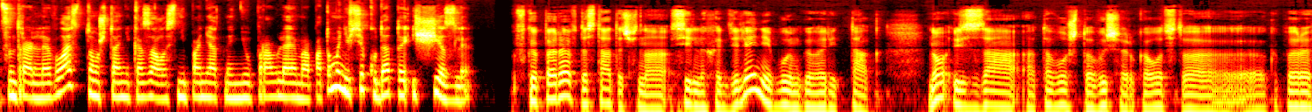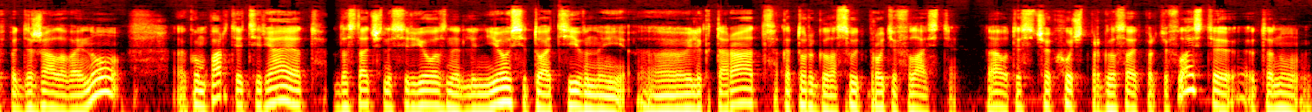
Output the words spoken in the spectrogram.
центральная власть, потому что они казалось непонятной, неуправляемой, а потом они все куда-то исчезли. В КПРФ достаточно сильных отделений, будем говорить так, но из-за того, что высшее руководство э, КПРФ поддержало войну, э, Компартия теряет достаточно серьезный для нее ситуативный э, электорат, который голосует против власти. Да, вот если человек хочет проголосовать против власти, это ну,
